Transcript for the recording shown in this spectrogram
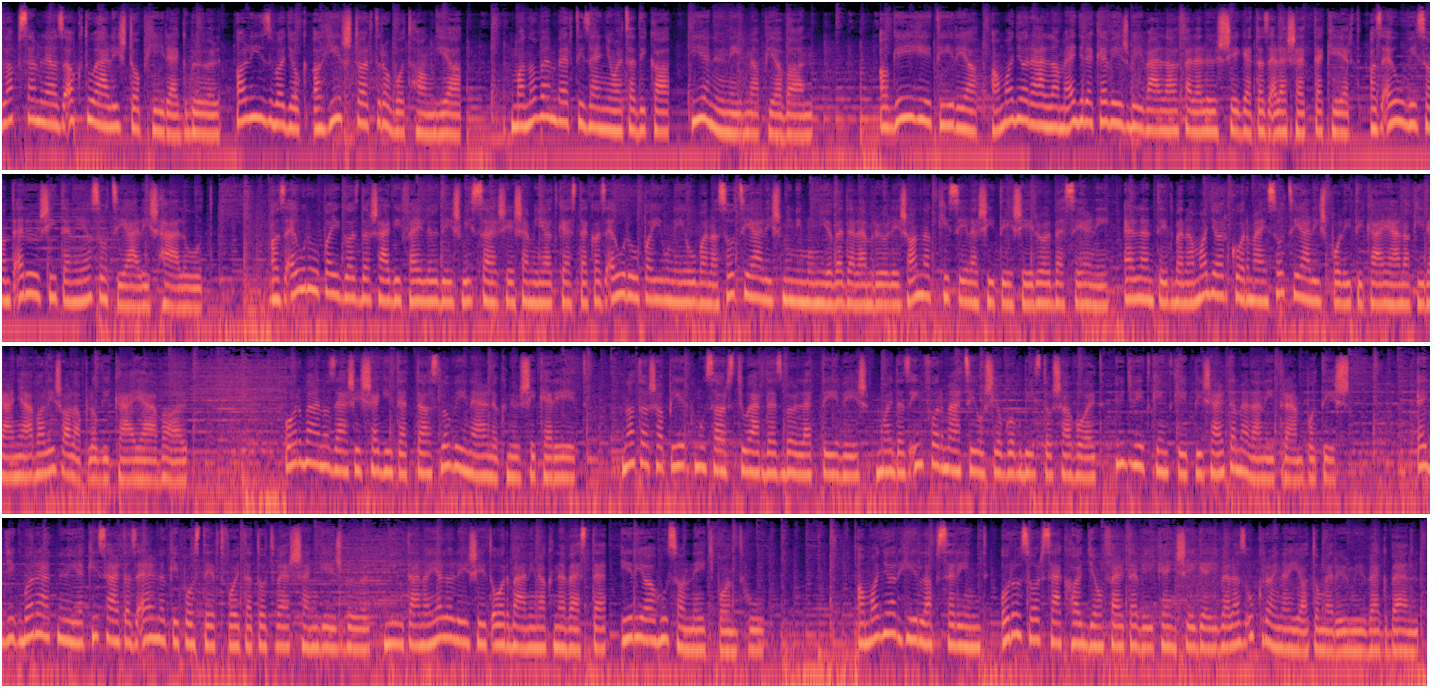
Lapszemle az aktuális top hírekből. Alíz vagyok, a hírstart robot hangja. Ma november 18-a, Jenő névnapja van. A G7 írja, a magyar állam egyre kevésbé vállal felelősséget az elesettekért, az EU viszont erősíteni a szociális hálót. Az európai gazdasági fejlődés visszaesése miatt kezdtek az Európai Unióban a szociális minimum jövedelemről és annak kiszélesítéséről beszélni, ellentétben a magyar kormány szociális politikájának irányával és alaplogikájával. Orbánozás is segítette a szlovén elnöknő sikerét. Natasha Pirk Muszar stewardessből lett tévés, majd az információs jogok biztosa volt, ügyvédként képviselte Melanie Trumpot is. Egyik barátnője kiszállt az elnöki posztért folytatott versengésből, miután a jelölését Orbáninak nevezte, írja a 24.hu. A magyar hírlap szerint Oroszország hagyjon fel tevékenységeivel az ukrajnai atomerőművekben.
